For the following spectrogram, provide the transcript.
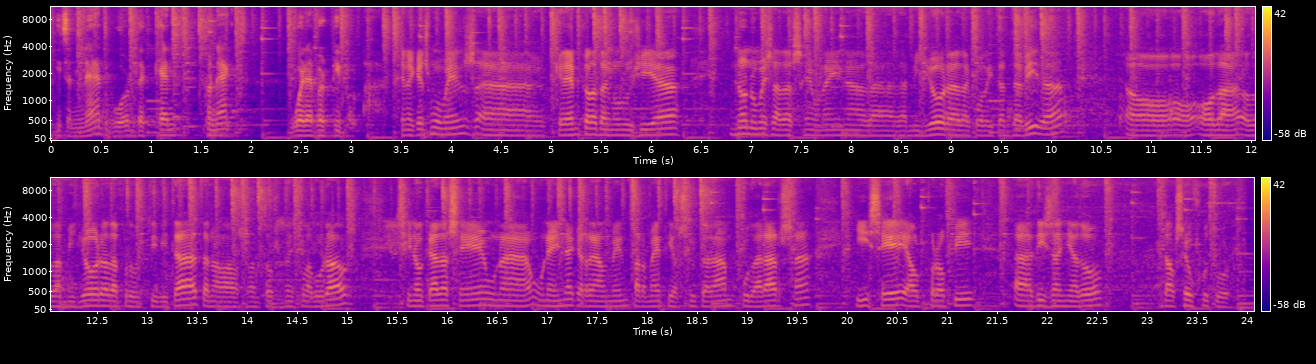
it's a network that can connect wherever people are. En aquests moments eh, creiem que la tecnologia no només ha de ser una eina de, de millora de qualitat de vida o, o, de, o de millora de productivitat en els entorns més laborals, sinó que ha de ser una, una eina que realment permeti al ciutadà empoderar-se i ser el propi eh, dissenyador del seu futur.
